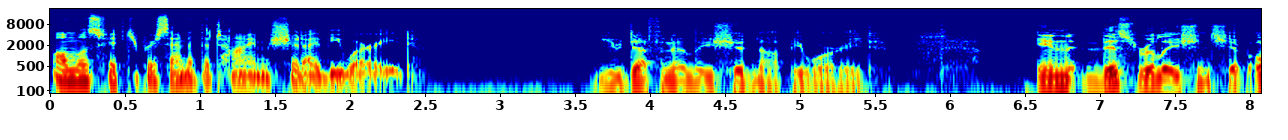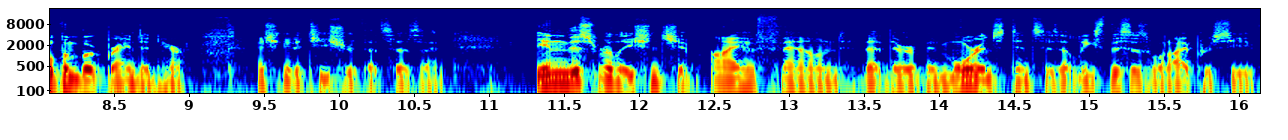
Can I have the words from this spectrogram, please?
almost 50% of the time. Should I be worried? You definitely should not be worried. In this relationship, open book Brandon here. I should get a t shirt that says that. In this relationship, I have found that there have been more instances, at least this is what I perceive,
